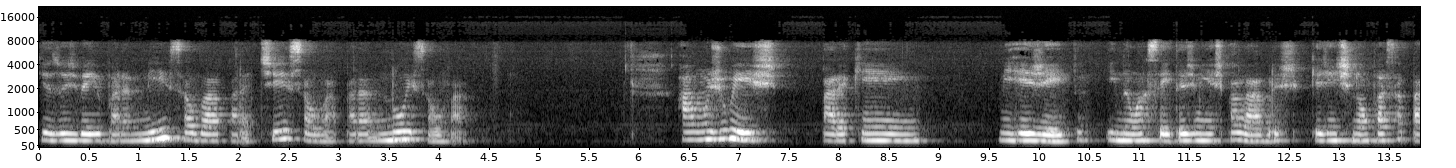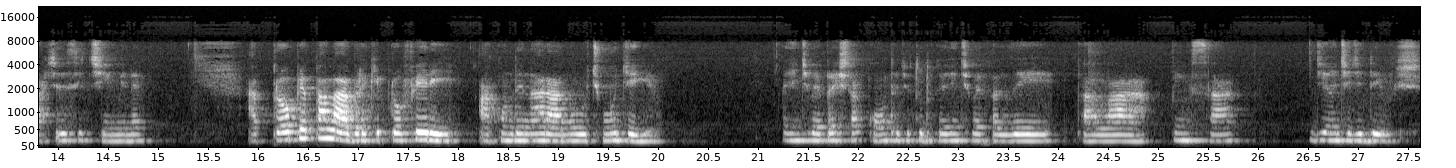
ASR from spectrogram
Jesus veio para me salvar, para te salvar, para nos salvar. Há um juiz para quem me rejeita e não aceita as minhas palavras, que a gente não faça parte desse time, né? A própria palavra que proferir a condenará no último dia. A gente vai prestar conta de tudo que a gente vai fazer, falar, pensar diante de Deus.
